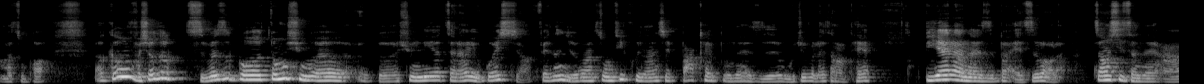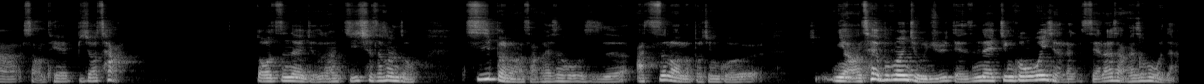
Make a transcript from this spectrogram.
没做好，呃，搿我勿晓得是勿是和冬训个搿训练个质量有关系啊？反正就是讲，总体看上去，巴克布呢是完全勿辣状态，比埃拉呢是被限制牢了，张先生呢也状态比较差，导致呢就是讲前七十分钟，基本上上海申花是压制牢了北京国安，让出一部分球权，但是呢进攻威胁了侪辣上海申花搭。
